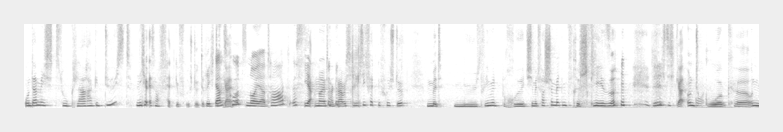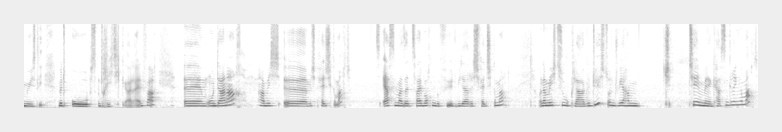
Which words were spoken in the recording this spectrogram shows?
Und dann bin ich zu Clara gedüst. Ich habe erstmal fett gefrühstückt. Richtig Ganz geil. kurz, neuer Tag. Ja, neuer Tag. Da habe ich richtig fett gefrühstückt. Mit Müsli, mit Brötchen, mit verschimmeltem Frischkäse. richtig geil. Und Oh, Gurke und Müsli. Mit Obst und richtig geil einfach. Ähm, und danach habe ich äh, mich fertig gemacht. Das erste Mal seit zwei Wochen gefühlt wieder richtig fertig gemacht. Und dann bin ich zu Clara gedüst und wir haben Ch- Chili mit Kassengring gemacht.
